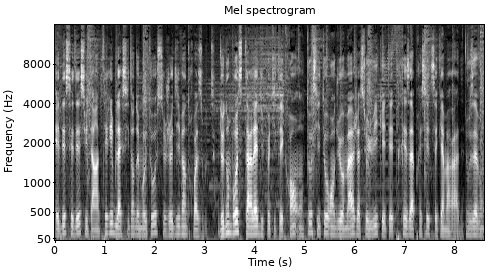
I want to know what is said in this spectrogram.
est décédé suite à un terrible accident de moto ce jeudi 23 août. De nombreuses starlettes du petit écran ont aussitôt rendu hommage à celui qui était très apprécié de ses camarades. Nous avons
